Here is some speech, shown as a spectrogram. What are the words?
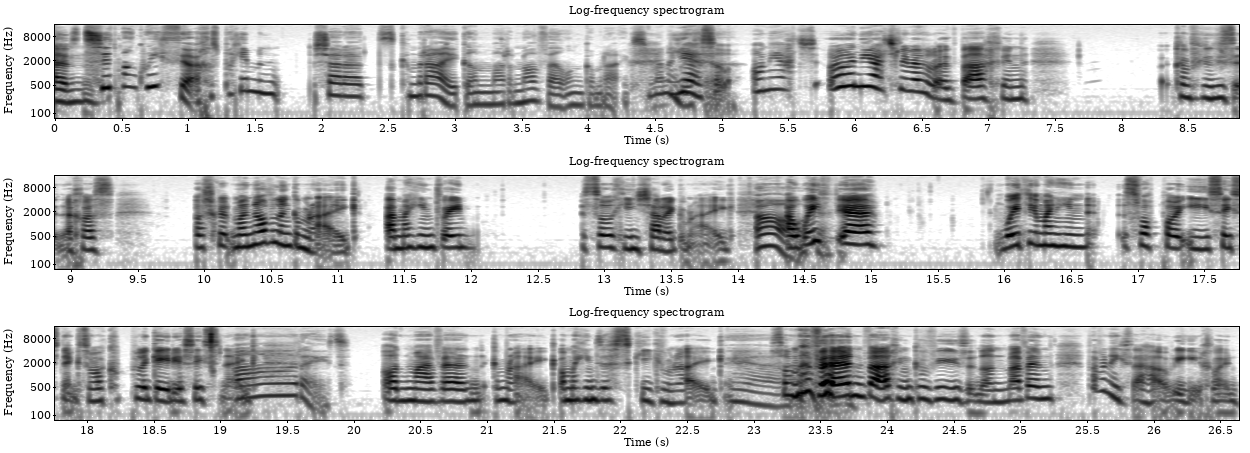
Um, Sut mae'n gweithio? Achos bod chi'n siarad Cymraeg ond mae'r nofel yn Gymraeg. So mae'n yeah, so o'n i, on i actually meddwl oedd bach yn confusing achos mae nofel yn Gymraeg a mae hi'n dweud so hi'n siarad Gymraeg. Oh, a weithiau, okay. weithiau mae hi'n swapo i Saesneg, so mae cwpl o geiriau Saesneg. Oh, right ond mae fe'n Gymraeg, ond mae hi'n dysgu Cymraeg. Yeah. So mae fe'n bach yn confusing, ond mae fe'n ma fe eitha hawdd i, chwein,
